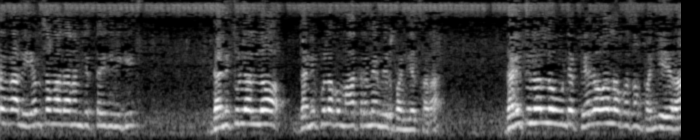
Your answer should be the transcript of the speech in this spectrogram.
సంఘాలు ఏం సమాధానం చెప్తాయి దీనికి? దళితులలో ధనికులకు మాత్రమే మీరు పనిచేస్తారా? దళితులలో ఉండే పేదవాళ్ళ కోసం పనిచేయరా?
